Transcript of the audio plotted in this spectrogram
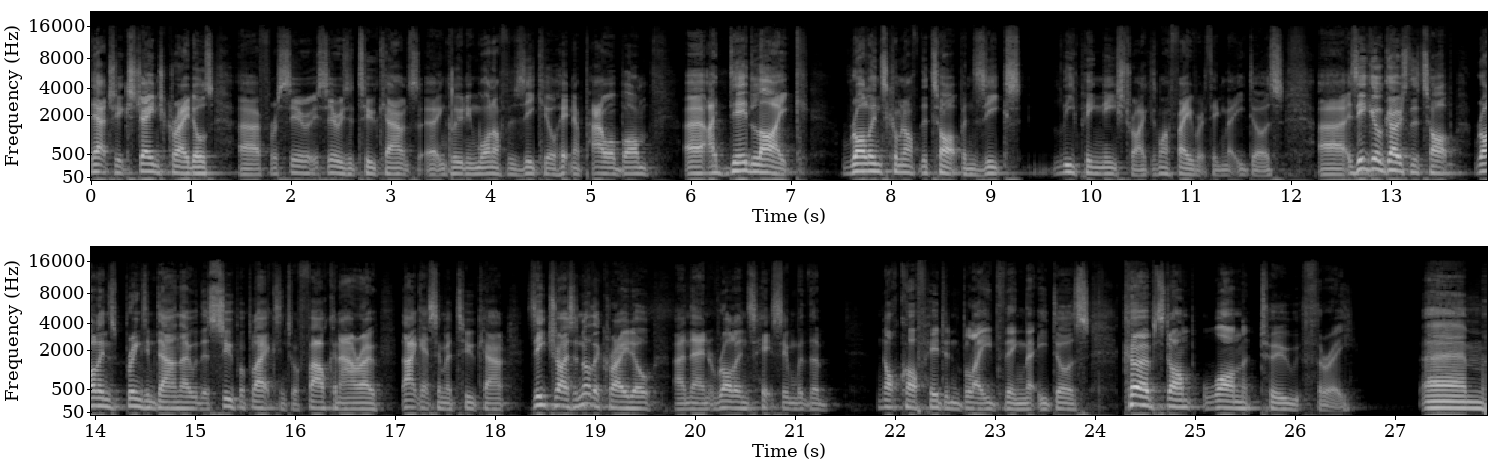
They actually exchange cradles uh, for a seri- series of two counts, uh, including one off of Ezekiel hitting a power bomb. Uh, I did like Rollins coming off the top and Zeke's leaping knee strike is my favorite thing that he does. Uh, Ezekiel goes to the top. Rollins brings him down there with a superplex into a Falcon Arrow. That gets him a two count. Zeke tries another cradle, and then Rollins hits him with the knockoff hidden blade thing that he does. Curb stomp. One, two, three. Um,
